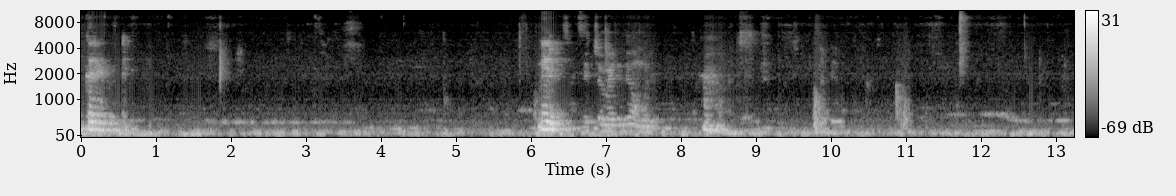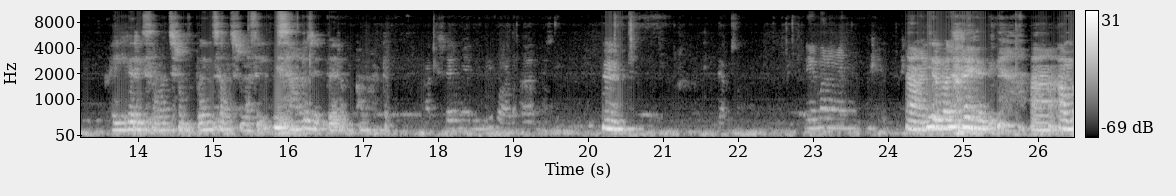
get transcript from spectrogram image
ఇంకా రెండు ఉంటాయి మీరు. అయ్యగారు ఈ సంవత్సరం పోయిన సంవత్సరం అసలు ఎన్నిసార్లు చెప్పారు ఆ మాట. ఉమ్. నిర్మలమైన ఆ, నిర్మలమైనది ఆ, అమ్మ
